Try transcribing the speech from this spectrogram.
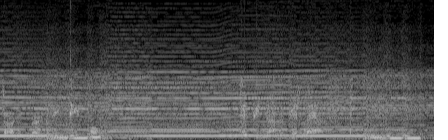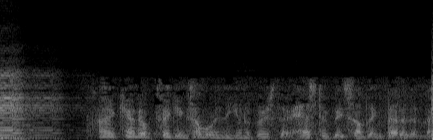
started murdering people, there'd be none of you left. I can't help thinking somewhere in the universe there has to be something better than that.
